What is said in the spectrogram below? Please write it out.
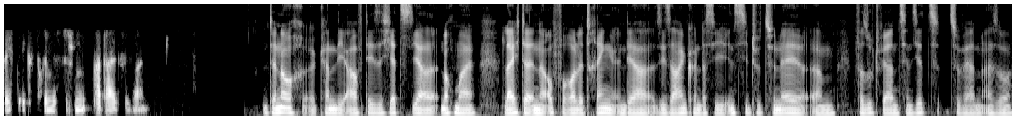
rechtsextremistischen Partei zu sein. Dennoch äh, kann die AfD sich jetzt ja nochmal leichter in eine Opferrolle drängen, in der sie sagen können, dass sie institutionell ähm, versucht werden, zensiert zu werden. Also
